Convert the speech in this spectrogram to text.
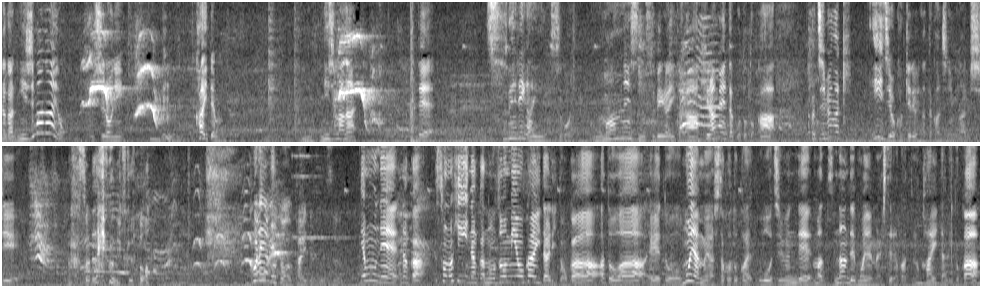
だからにじまないの。後ろに。書いても、うん、にじまない。で滑りがいいのすごい。この万年筆の滑りがいいからひらめいたこととかなんか自分がいい字を書けるようになった感じにもなるし それだけなんですけど。これねどんなことを書いてるんです？いやもうねなんかその日なんか望みを書いたりとかあとは、えーと、もやもやしたことかを自分で、まあ、なんでもやもやしてるのかっていうのを書いたりとか、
